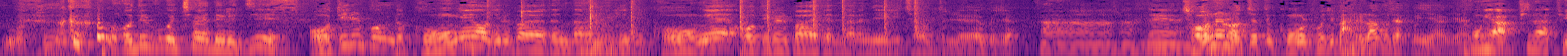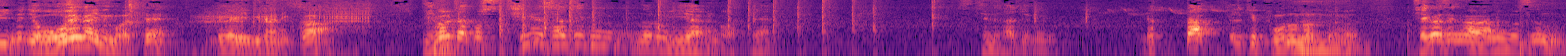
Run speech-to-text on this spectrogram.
뭐, 중- 그거 어딜 보고 쳐야 되는지, 어딜 본다, 공에 어디를 봐야 된다는 얘기는 공에 어디를 봐야 된다는 얘기처럼 들려요. 그죠? 아, 네. 저는 어쨌든 공을 보지 말라고 자꾸 이야기하죠. 공의 앞이나 뒤. 근데 이제 오해가 있는 것 같아. 내가 얘기를 하니까 이걸 자꾸 스틸 사진으로 이해하는 것 같아. 스틸 사진으로. 그러니까 딱 이렇게 보는 어떤 것. 제가 생각하는 것은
